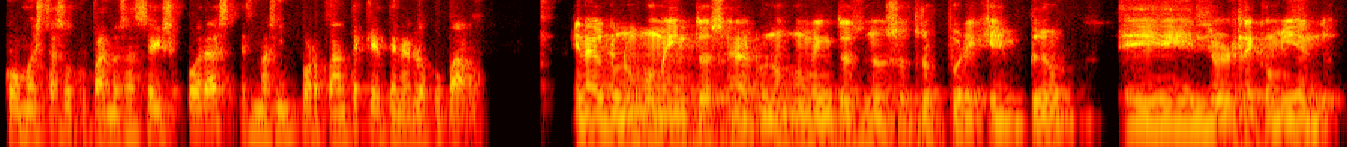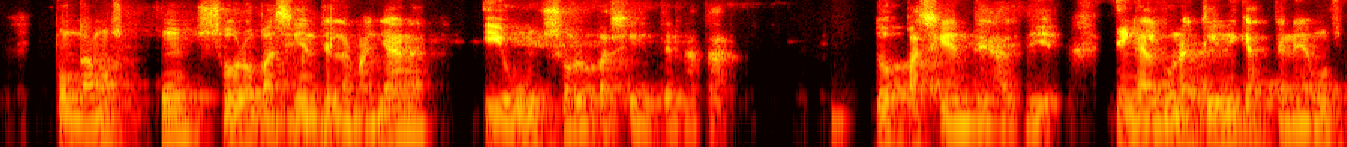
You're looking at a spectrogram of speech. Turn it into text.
cómo estás ocupando esas 6 horas es más importante que tenerlo ocupado. En algunos momentos, en algunos momentos nosotros, por ejemplo, eh, yo les recomiendo, pongamos un solo paciente en la mañana y un solo paciente en la tarde. Dos pacientes al día. En algunas clínicas tenemos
